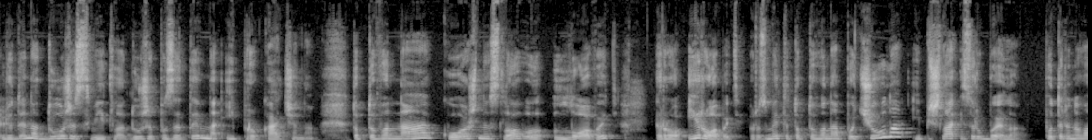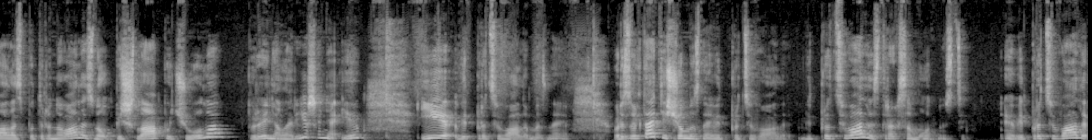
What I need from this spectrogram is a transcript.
людина дуже світла, дуже позитивна і прокачана. Тобто вона кожне слово ловить і робить. Розумієте? Тобто вона почула і пішла і зробила. Потренувалась, потренувалась, знову пішла, почула. Прийняла рішення і, і відпрацювали ми з нею. В результаті, що ми з нею відпрацювали? Відпрацювали страх самотності. Е, Відпрацювали,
